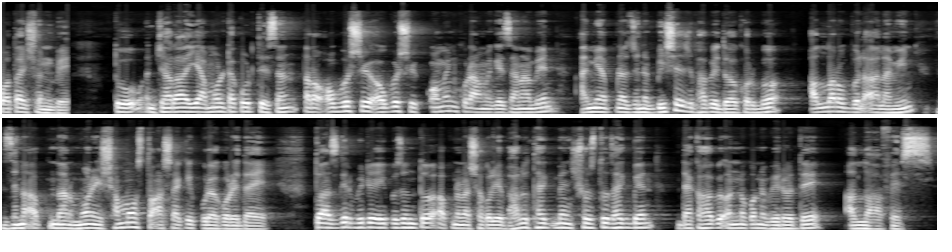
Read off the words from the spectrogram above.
কথাই শুনবে। তো যারা এই আমলটা করতে চান তারা অবশ্যই অবশ্যই কমেন্ট করে আমাকে জানাবেন। আমি আপনার জন্য বিশেষভাবে দোয়া করব। আল্লাহ রব্বুল আলমিন যেন আপনার মনের সমস্ত আশাকে পুরা করে দেয়। তো আজকের ভিডিও এই পর্যন্ত। আপনারা সকলে ভালো থাকবেন, সুস্থ থাকবেন। দেখা হবে অন্য কোনো ভিডিওতে। আল্লাহ হাফেজ।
